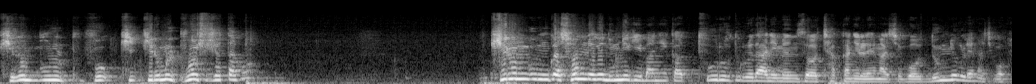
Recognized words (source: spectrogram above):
기름을 부, 기, 기름을 부어 주셨다고? 기름 부음과 성령의 능력이 임하니까 두루두루 다니면서 착한 일을 행하시고 능력을 행하시고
